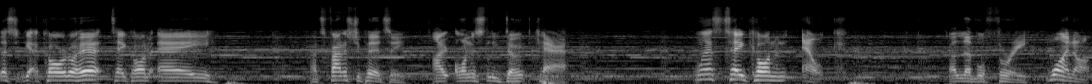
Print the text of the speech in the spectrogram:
let's get a corridor here. Take on a... That's Fat Stupidity. I honestly don't care. Let's take on an elk at level 3. Why not?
